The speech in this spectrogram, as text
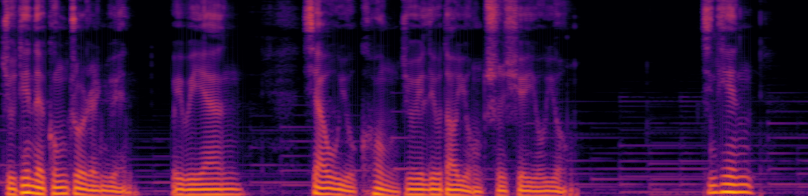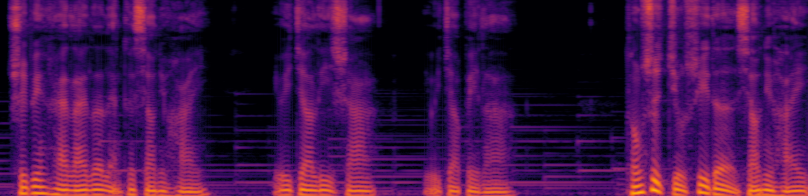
酒店的工作人员薇薇安下午有空就会溜到泳池学游泳。今天。池边还来了两个小女孩，一位叫丽莎，一位叫贝拉。同是九岁的小女孩，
